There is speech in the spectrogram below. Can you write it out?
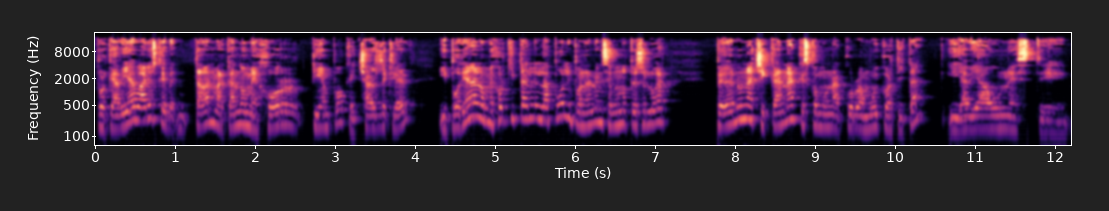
porque había varios que estaban marcando mejor tiempo que Charles Leclerc y podían a lo mejor quitarle la pole y ponerlo en segundo o tercer lugar. Pero en una chicana, que es como una curva muy cortita, y había un este.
